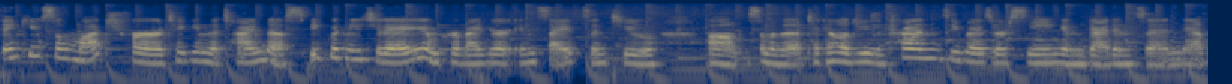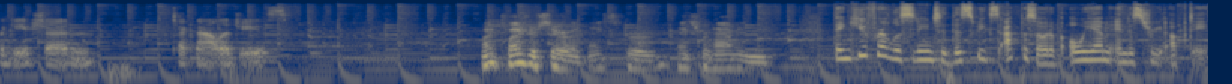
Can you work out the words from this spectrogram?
thank you so much for taking the time to speak with me today and provide your insights into um, some of the technologies and trends you guys are seeing in guidance and navigation technologies. My pleasure, Sarah. Thanks for thanks for having me. Thank you for listening to this week's episode of OEM Industry Update.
